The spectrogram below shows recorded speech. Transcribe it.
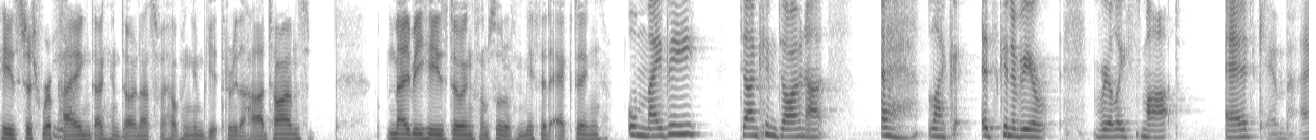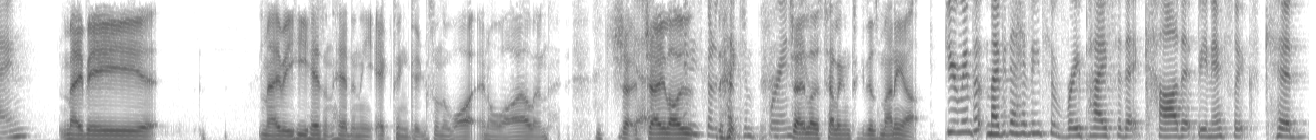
he's just repaying Dunkin' Donuts for helping him get through the hard times. Maybe he's doing some sort of method acting. Or maybe Dunkin' Donuts, eh, like it's going to be a really smart ad campaign. Maybe. Maybe he hasn't had any acting gigs in a while, in a while, and J- J Lo, and he's gotta take some brand J Lo's telling him to get his money up. Do you remember? Maybe they're having to repay for that car that Ben Affleck's kid,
